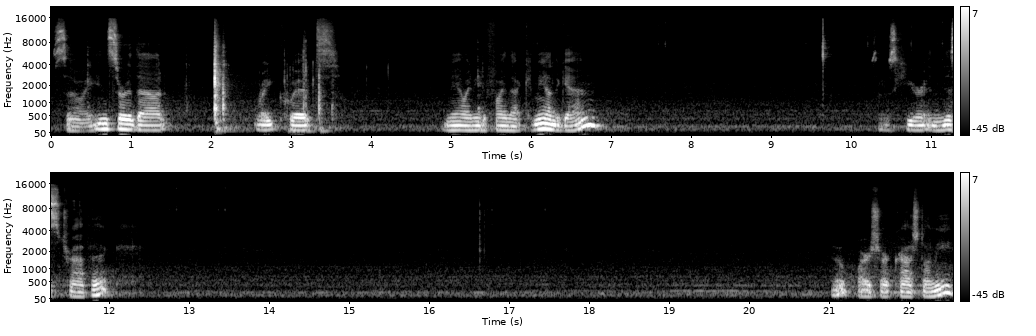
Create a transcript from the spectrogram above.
So I inserted that, write quit, now I need to find that command again. So it's here in this traffic. Oh, Wireshark crashed on me.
